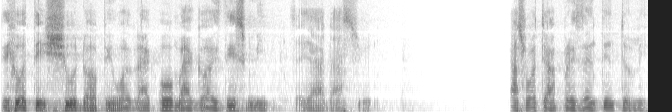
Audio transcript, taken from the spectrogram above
The whole thing showed up. He was like, oh my God, is this me? I said, yeah, that's you. That's what you are presenting to me.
